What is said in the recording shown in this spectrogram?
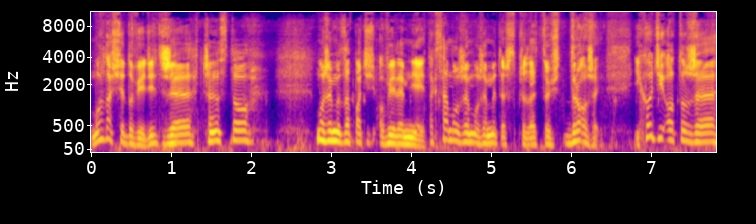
można się dowiedzieć, że często możemy zapłacić o wiele mniej. Tak samo, że możemy też sprzedać coś drożej. I chodzi o to, że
